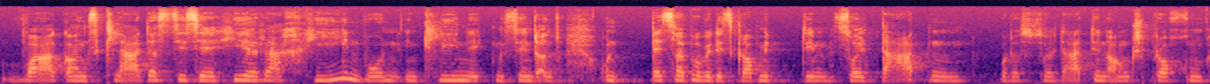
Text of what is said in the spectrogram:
war ganz klar, dass diese Hierarchien, wo in Kliniken sind, und, und deshalb habe ich das gerade mit dem Soldaten oder Soldatin angesprochen,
